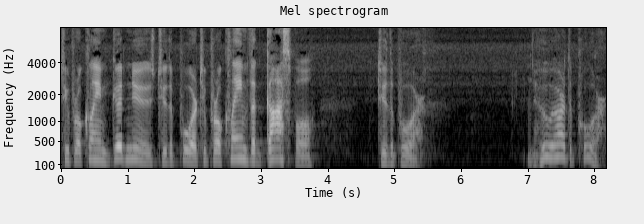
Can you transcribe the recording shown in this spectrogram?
to proclaim good news to the poor, to proclaim the gospel to the poor. Who are the poor?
